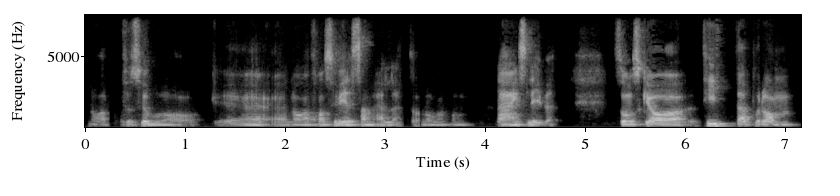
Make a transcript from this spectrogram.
Några professorer och några från civilsamhället och några från näringslivet som ska titta på de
